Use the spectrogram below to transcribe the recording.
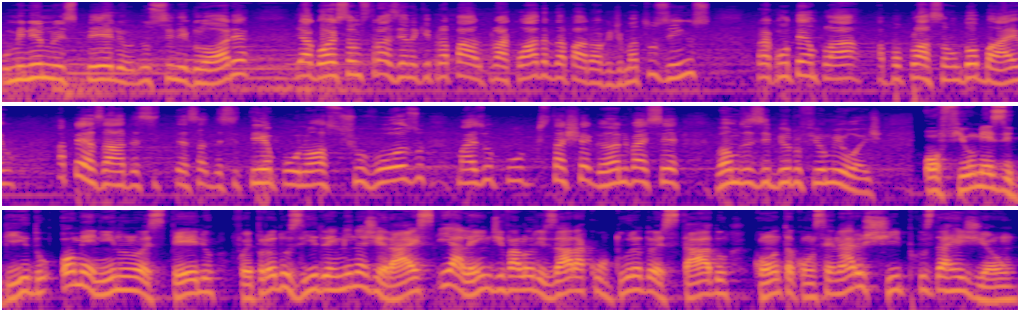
O Menino no Espelho, no Cine Glória. E agora estamos trazendo aqui para a quadra da paróquia de Matozinhos para contemplar a população do bairro apesar desse, dessa, desse tempo nosso chuvoso, mas o público está chegando e vai ser, vamos exibir o filme hoje. O filme exibido O Menino no Espelho foi produzido em Minas Gerais e além de valorizar a cultura do estado, conta com cenários típicos da região.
